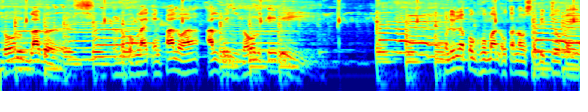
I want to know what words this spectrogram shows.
Drone Vloggers. Nalubog like and follow ha, Alvin Drone TV. Muli na pog human o tanaw sa video kay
